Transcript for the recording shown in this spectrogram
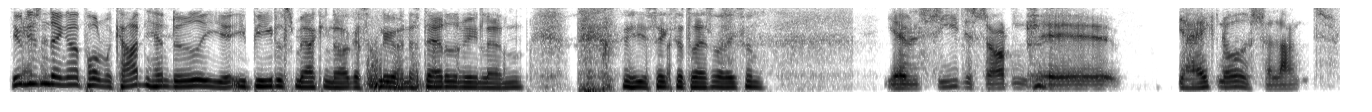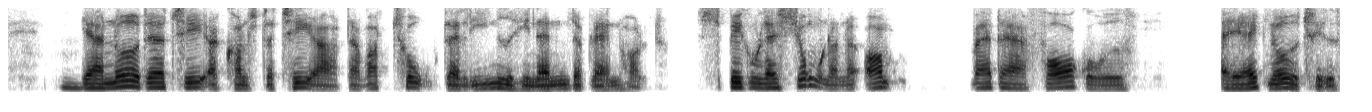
Det er jo ligesom dengang Paul McCartney han døde i, i Beatles, mærkeligt nok, og så blev han erstattet med en eller anden i 66, var det ikke sådan? Jeg vil sige det sådan, øh, jeg har ikke nået så langt. Mm. Jeg er nået dertil at konstatere, at der var to, der lignede hinanden, der blev anholdt spekulationerne om, hvad der er foregået, er jeg ikke nået til.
